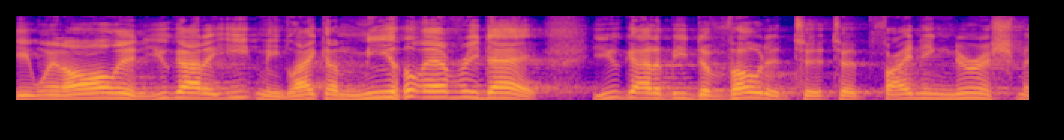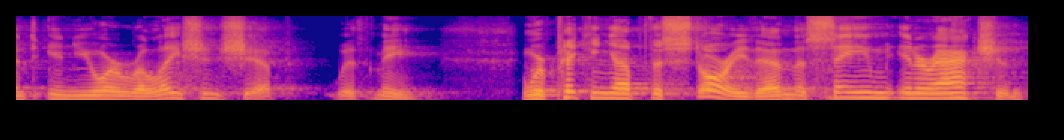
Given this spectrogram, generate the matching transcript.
He went all in. You got to eat me like a meal every day. You got to be devoted to, to finding nourishment in your relationship with me. We're picking up the story then, the same interaction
